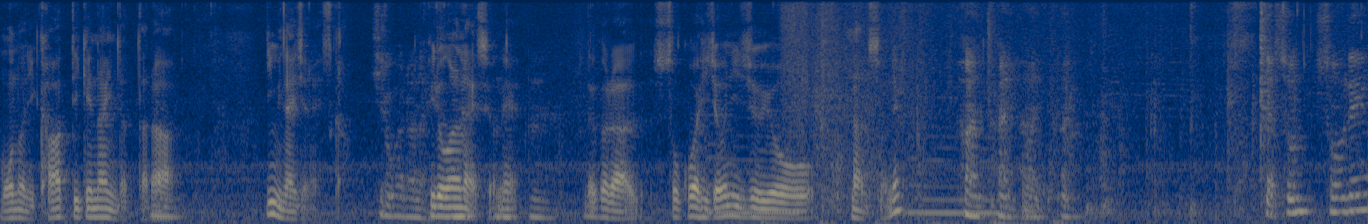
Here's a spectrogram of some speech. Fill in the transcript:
ものに変わっていけないんだったら意味ないじゃないですか。広がらない広がらないですよね。うんだからそこは非常に重要なんですよね。はいはいはい。はい。じゃあそそれ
